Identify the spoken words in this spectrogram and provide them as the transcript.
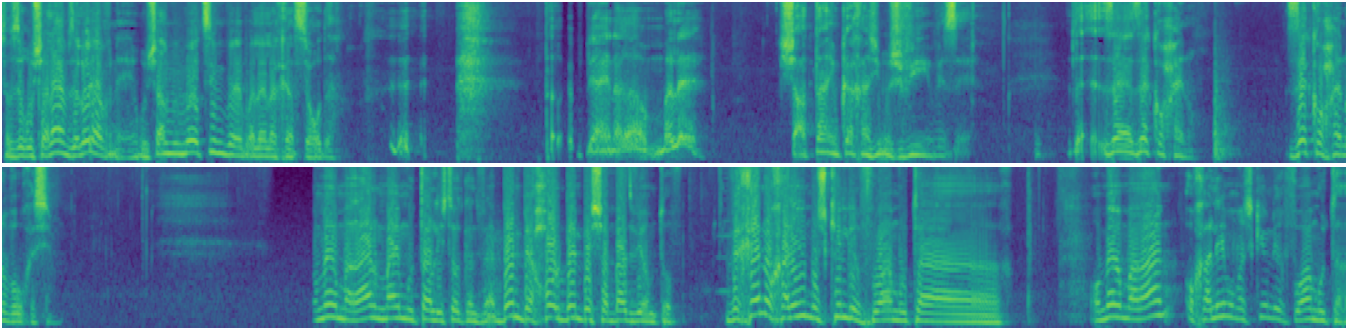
עכשיו זה ירושלים, זה לא יבנה, ירושלמים לא יוצאים בלילה אחרי הסעודה. אתה רואה בלי עין הרע, מלא. שעתיים ככה אנשים יושבים וזה. זה, זה, זה כוחנו. זה כוחנו ברוך השם. אומר מרן, מים מותר לשתות כאן תפילה? בין בחול בין בשבת ויום טוב. וכן אוכלים ומשקים לרפואה מותר. אומר מרן, אוכלים ומשקים לרפואה מותר.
